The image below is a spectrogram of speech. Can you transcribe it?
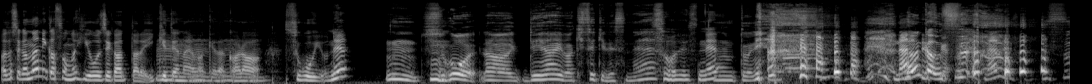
私が何かその日用事があったら行けてないわけだから、うんうんうんうん。すごいよね。うんすごい、だから出会いは奇跡ですね。そうですね、本当に。なんか薄。なんか？薄。い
